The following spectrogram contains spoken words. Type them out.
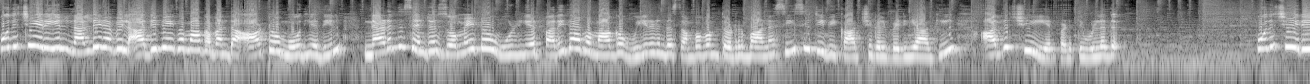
புதுச்சேரியில் நள்ளிரவில் அதிவேகமாக வந்த ஆட்டோ மோதியதில் நடந்து சென்ற ஜொமேட்டோ ஊழியர் பரிதாபமாக உயிரிழந்த சம்பவம் தொடர்பான சிசிடிவி காட்சிகள் வெளியாகி அதிர்ச்சியை ஏற்படுத்தியுள்ளது. புதுச்சேரி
